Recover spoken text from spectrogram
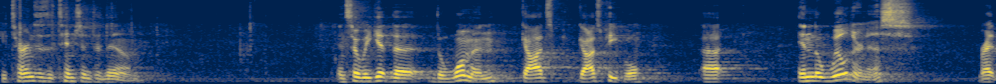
He turns his attention to them. And so we get the, the woman, God's, God's people, uh, in the wilderness, right?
